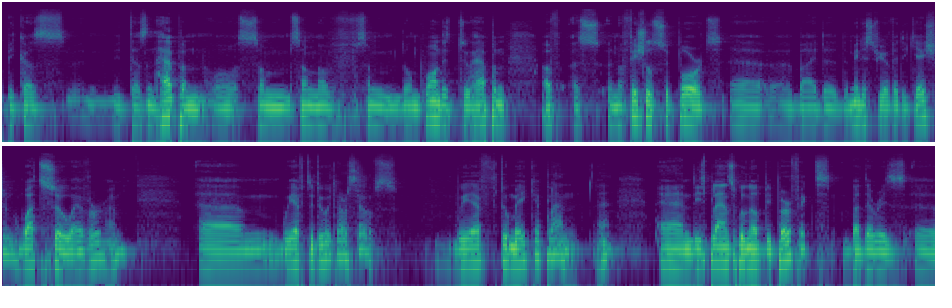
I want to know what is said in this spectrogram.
because it doesn't happen, or some some of some don't want it to happen, of a, an official support uh, by the, the Ministry of Education whatsoever. Um, we have to do it ourselves. We have to make a plan. Eh? And these plans will not be perfect, but there is uh,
